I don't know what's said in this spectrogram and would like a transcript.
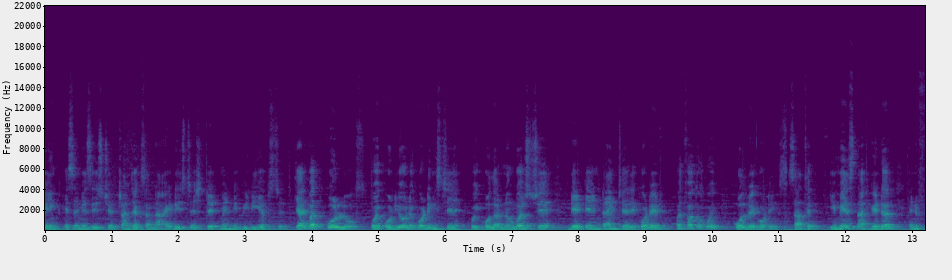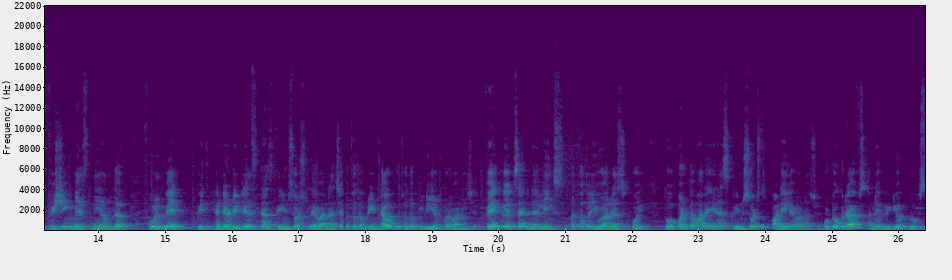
બેંક એસએમએસીસ છે ટ્રાન્ઝેક્શનના આઈડીસ છે સ્ટેટમેન્ટની પીડીએફ્સ છે, ત્યારબાદ કોલ લોગ્સ કોઈ ઓડિયો રેકોર્ડિંગ્સ છે, કોઈ કોલર નંબર્સ છે ડેટ એન્ડ ટાઈમ છે રેકોર્ડેડ અથવા તો કોઈ કોલ રેકોર્ડિંગ્સ સાથે ઇમેલ્સના હેડર એન્ડ ફિશિંગ મેલ્સની અંદર ફૂલ મેલ વિથ હેડર ડિટેલ્સના સ્ક્રીનશોટ્સ લેવાના છે, અથવા તો પ્રિન્ટ આઉટ અથવા તો પીડીએફ કરવાની છે. ફેક વેબસાઇટ અને લિંક્સ અથવા તો યુઆરએસ હોય તો પણ તમારે એના સ્ક્રીનશોટ્સ પાડી લેવાના છે. ફોટોગ્રાફ્સ અને વીડિયો પ્રૂફ્સ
